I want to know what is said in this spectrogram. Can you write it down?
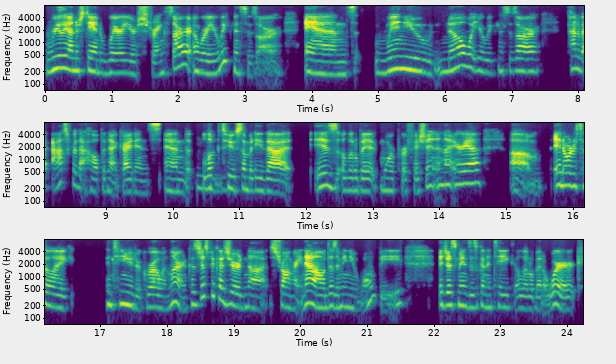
really understand where your strengths are and where your weaknesses are. And when you know what your weaknesses are, kind of ask for that help and that guidance and mm-hmm. look to somebody that is a little bit more proficient in that area um, in order to like continue to grow and learn. Because just because you're not strong right now doesn't mean you won't be. It just means it's going to take a little bit of work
